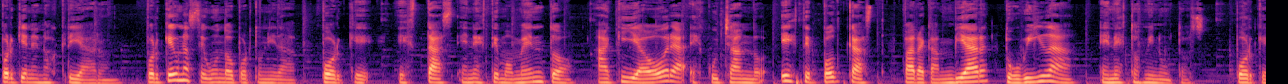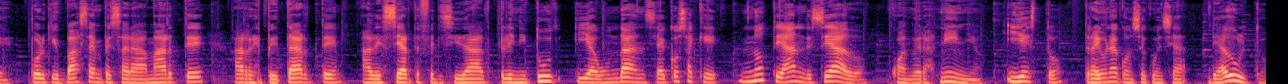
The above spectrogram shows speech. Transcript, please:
por quienes nos criaron. ¿Por qué una segunda oportunidad? Porque estás en este momento, aquí y ahora, escuchando este podcast para cambiar tu vida en estos minutos. ¿Por qué? Porque vas a empezar a amarte, a respetarte, a desearte felicidad, plenitud y abundancia, cosa que no te han deseado cuando eras niño. Y esto trae una consecuencia de adulto,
